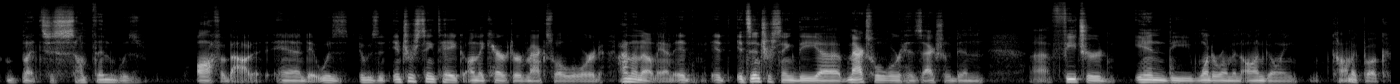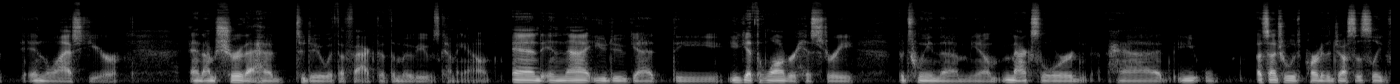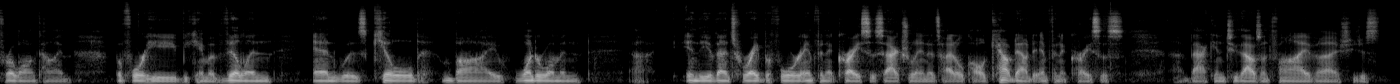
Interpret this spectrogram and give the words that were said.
but just something was off about it, and it was it was an interesting take on the character of Maxwell Lord. I don't know, man. It, it it's interesting. The uh, Maxwell Lord has actually been uh, featured in the Wonder Woman ongoing comic book in the last year. And I'm sure that had to do with the fact that the movie was coming out. And in that you do get the you get the longer history between them. You know, Max Lord had essentially was part of the Justice League for a long time, before he became a villain and was killed by Wonder Woman uh, in the events right before Infinite Crisis, actually, in a title called Countdown to Infinite Crisis uh, back in 2005. Uh, she just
